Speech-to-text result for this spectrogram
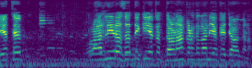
ਇੱਥੇ ਟਰਾਲੀ ਰਸਦ ਦੀ ਕੀ ਇੱਕ ਦਾਣਾ ਕਣਕ ਦਾ ਨਹੀਂ ਅੱਗੇ ਜਾਣ ਦੇਣਾ।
